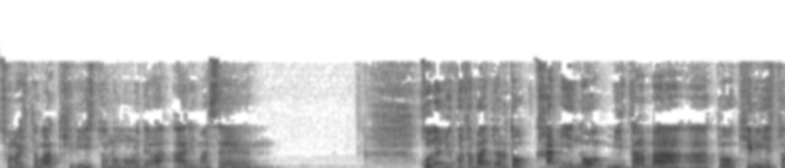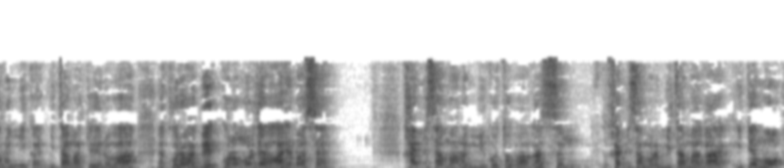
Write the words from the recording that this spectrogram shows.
その人はキリストのものではありません。この御言葉によると、神の御霊とキリストの御霊というのは、これは別個のものではありません。神様の御言葉がすん、神様の御霊がいても、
